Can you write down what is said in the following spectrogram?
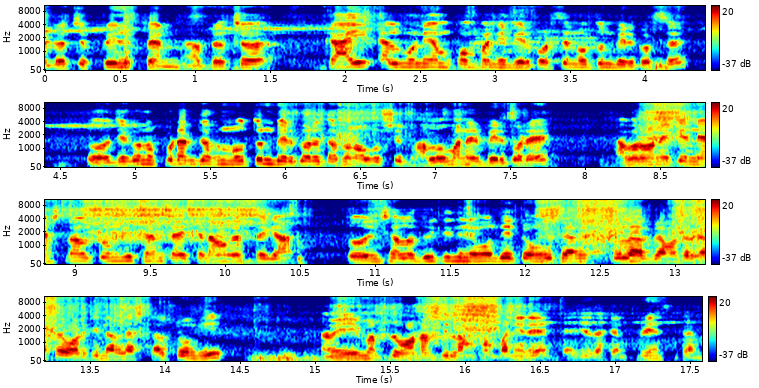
এটা হচ্ছে প্রিন্স ফ্যান এটা হচ্ছে কাই অ্যালুমিনিয়াম কোম্পানি বের করছে, নতুন বের করছে। তো যে কোনো প্রোডাক্ট যখন নতুন বের করে, তখন অবশ্যই ভালো মানের বের করে। আবার অনেকে ন্যাশনাল টঙ্গি ফ্যান চাইছেন আমার কাছ থেকে। তো ইনশাল্লাহ দুই, তিন দিনের মধ্যে টঙ্গি ফ্যান চলে আসবে আমাদের কাছে অরিজিনাল ন্যাশনাল টঙ্গি। আমি এইমাত্র অর্ডার দিলাম কোম্পানিরে এই যে দেখেন প্রিন্স ফ্যান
